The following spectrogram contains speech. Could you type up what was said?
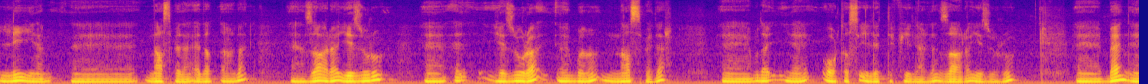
Li yine e, nasb eden edatlardan. E, zara yezuru e, e, yezura e, bunu nasb eder. E, bu da yine ortası illetli fiillerden zara yezuru. E, ben e,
